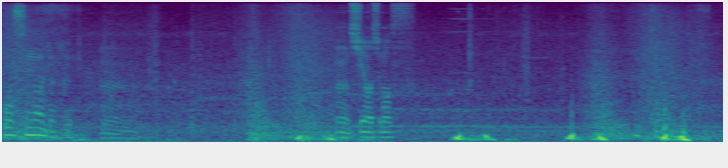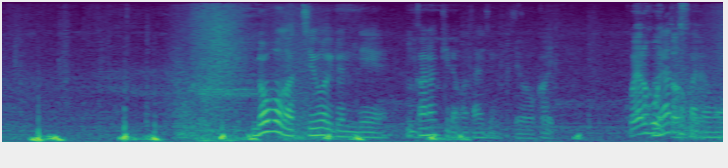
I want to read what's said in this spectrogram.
投資能力。うん。うん使用しますロボが中央いるんで、行かなければ大丈夫です。了解小屋の方行ったっすね。とかでも、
